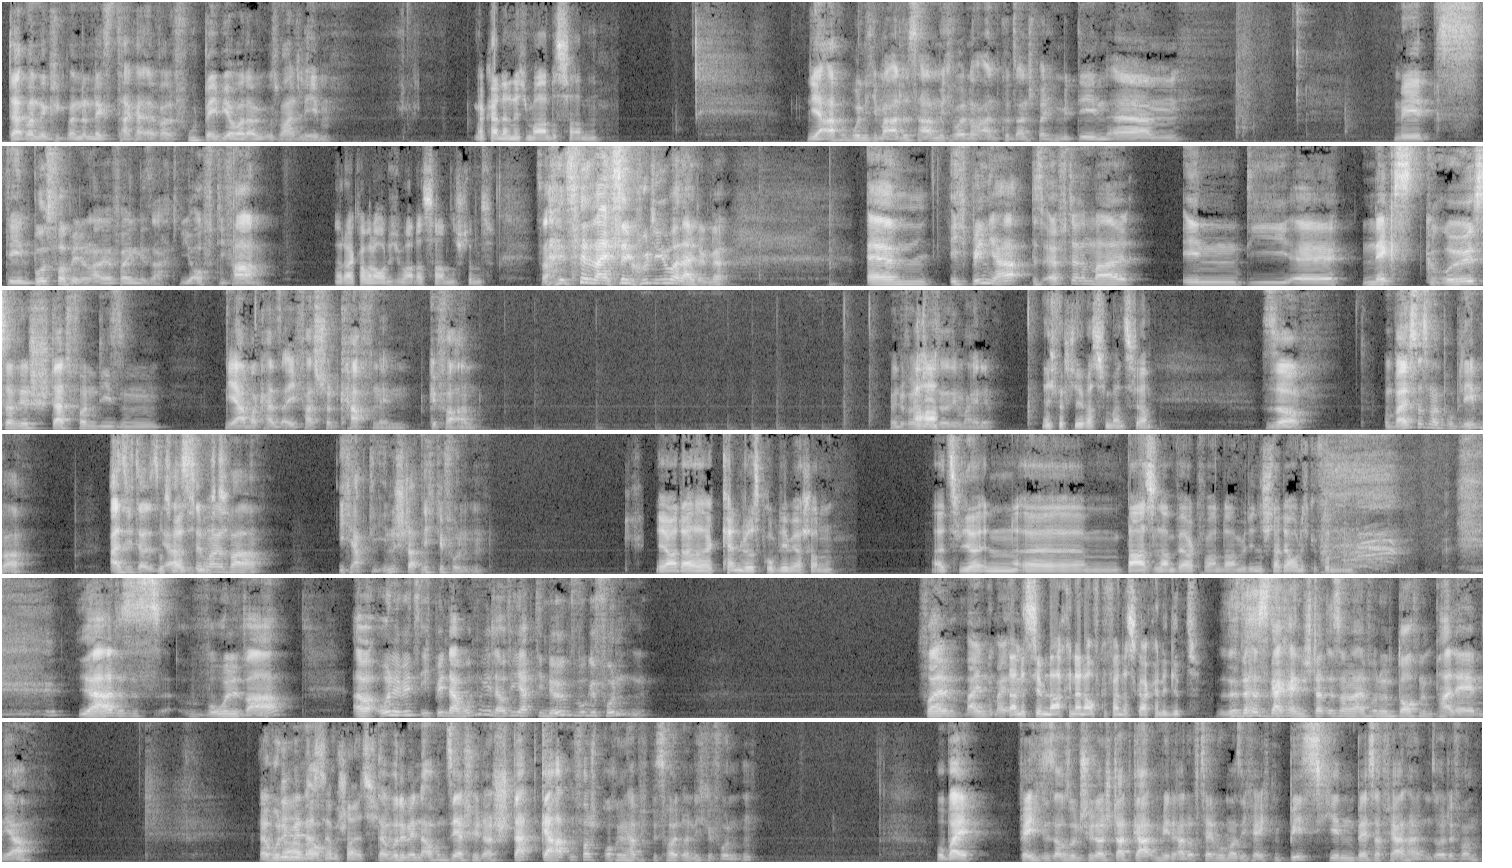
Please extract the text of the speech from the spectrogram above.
Da hat man, dann kriegt man am nächsten Tag halt einfach ein Food Baby, aber damit muss man halt leben. Man kann ja nicht immer alles haben. Ja, apropos nicht immer alles haben, ich wollte noch an, kurz ansprechen mit den, ähm, mit den Busverbindungen, habe ich ja vorhin gesagt, wie oft die fahren. Ja, da kann man auch nicht immer alles haben, das stimmt. Das war jetzt eine gute Überleitung, ne? Ähm, ich bin ja des Öfteren mal in die äh, nächstgrößere Stadt von diesem, ja, man kann es eigentlich fast schon Kaff nennen, gefahren. Wenn du verstehst, Aha. was ich meine. Ich verstehe, was du meinst, ja. So. Und weißt du, was mein Problem war? Als ich da das, das erste Mal war, ich habe die Innenstadt nicht gefunden. Ja, da kennen wir das Problem ja schon als wir in ähm, Basel am Werk waren. Da haben wir die Innenstadt ja auch nicht gefunden. ja, das ist wohl wahr. Aber ohne Witz, ich bin da rumgelaufen, ich habe die nirgendwo gefunden. Vor allem mein, mein, Dann ist dir im Nachhinein aufgefallen, dass es gar keine gibt. Dass es gar keine Stadt ist, sondern einfach nur ein Dorf mit ein paar Läden, ja? Da wurde, ja, mir auch, ja da wurde mir auch ein sehr schöner Stadtgarten versprochen, habe ich bis heute noch nicht gefunden. Wobei, vielleicht ist es auch so ein schöner Stadtgarten wie in Radolfzell, wo man sich vielleicht ein bisschen besser fernhalten sollte von.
